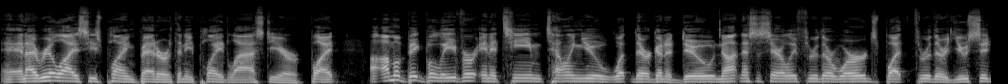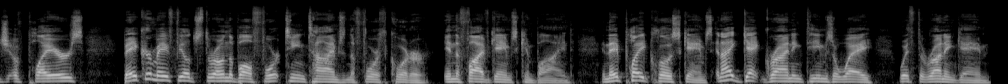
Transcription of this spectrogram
And I realize he's playing better than he played last year, but I'm a big believer in a team telling you what they're going to do, not necessarily through their words, but through their usage of players. Baker Mayfield's thrown the ball 14 times in the fourth quarter in the five games combined, and they played close games. And I get grinding teams away with the running game,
